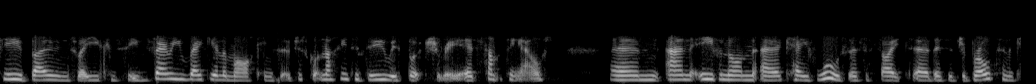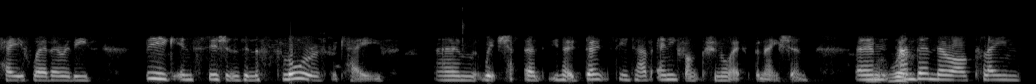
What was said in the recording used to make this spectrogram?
few bones where you can see very regular markings that have just got nothing to do with butchery. It's something else. Um, and even on uh, cave walls, there's a site, uh, there's a Gibraltar cave where there are these big incisions in the floor of the cave, um, which uh, you know don't seem to have any functional explanation. Um, and then there are claims.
